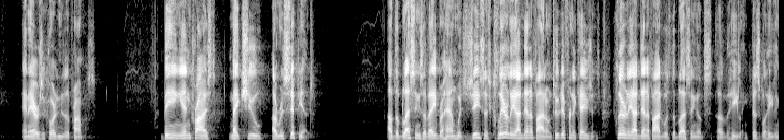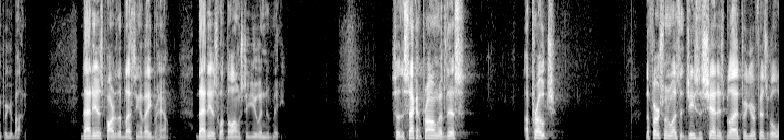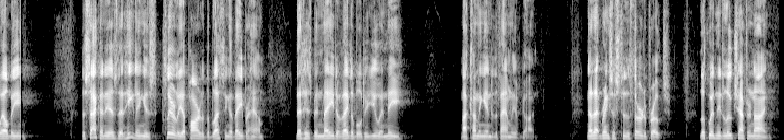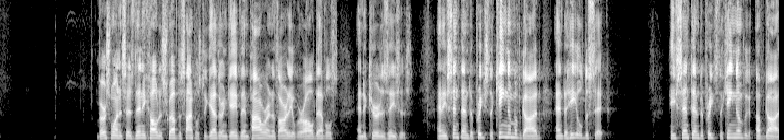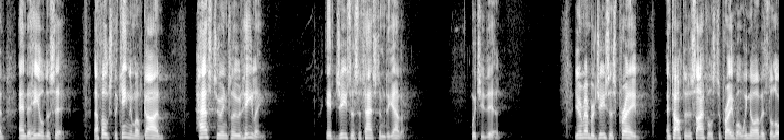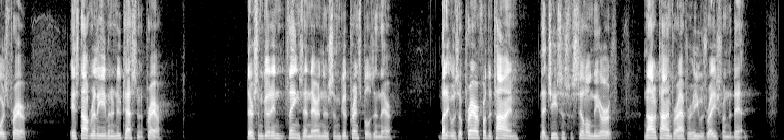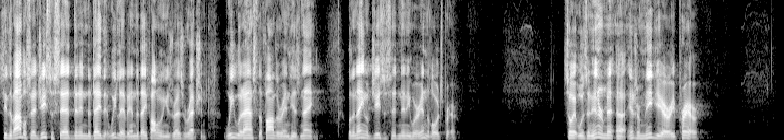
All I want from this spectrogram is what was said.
and heirs according to the promise. being in Christ makes you a recipient of the blessings of Abraham, which Jesus clearly identified on two different occasions, clearly identified was the blessing of, of healing, physical healing for your body. That is part of the blessing of Abraham. That is what belongs to you and to me. So, the second prong of this approach the first one was that Jesus shed his blood for your physical well being. The second is that healing is clearly a part of the blessing of Abraham that has been made available to you and me by coming into the family of God. Now that brings us to the third approach. Look with me to Luke chapter 9. Verse 1 it says, Then he called his 12 disciples together and gave them power and authority over all devils and to cure diseases. And he sent them to preach the kingdom of God and to heal the sick. He sent them to preach the kingdom of God and to heal the sick. Now, folks, the kingdom of God has to include healing if Jesus attached them together, which he did. You remember Jesus prayed and taught the disciples to pray what we know of as the Lord's Prayer. It's not really even a New Testament prayer. There's some good in, things in there and there's some good principles in there. But it was a prayer for the time that Jesus was still on the earth, not a time for after he was raised from the dead. See, the Bible said, Jesus said that in the day that we live in, the day following his resurrection, we would ask the Father in his name. Well, the name of Jesus isn't anywhere in the Lord's Prayer. So it was an interme- uh, intermediary prayer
